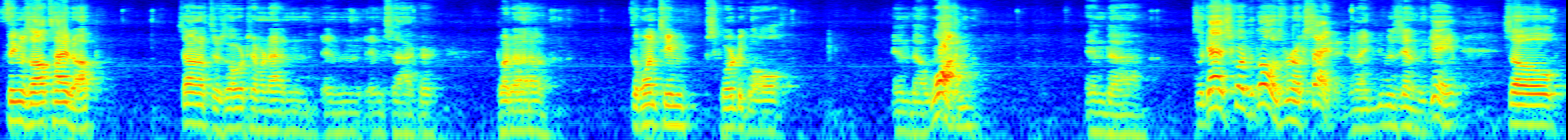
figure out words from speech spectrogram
thing was all tied up. So I don't know if there's overtime or not in in, in soccer, but uh, the one team scored the goal and uh, won, and. Uh, so the guy that scored the goal was real excited, and it was the end of the game. So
